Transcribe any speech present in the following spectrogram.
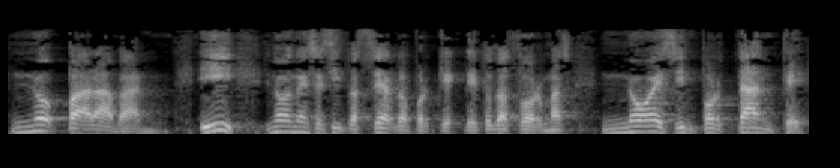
no paraban. Y no necesito hacerlo porque de todas formas no es importante.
